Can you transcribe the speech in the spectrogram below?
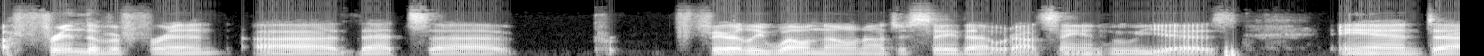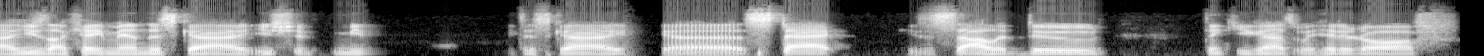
a friend of a friend uh, that's uh, pr- fairly well known. I'll just say that without saying who he is. And uh, he's like, "Hey, man, this guy, you should meet this guy uh, Stack. He's a solid dude. Think you guys would hit it off.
